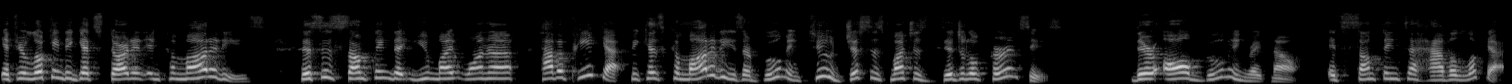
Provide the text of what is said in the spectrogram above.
If you're looking to get started in commodities, this is something that you might want to have a peek at because commodities are booming too, just as much as digital currencies. They're all booming right now. It's something to have a look at,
